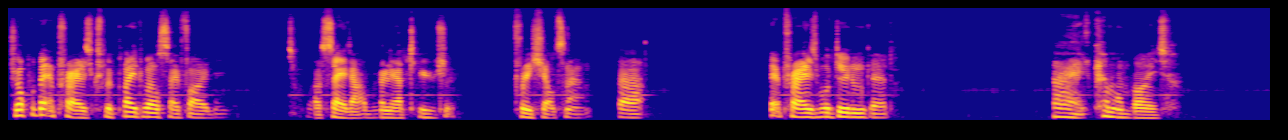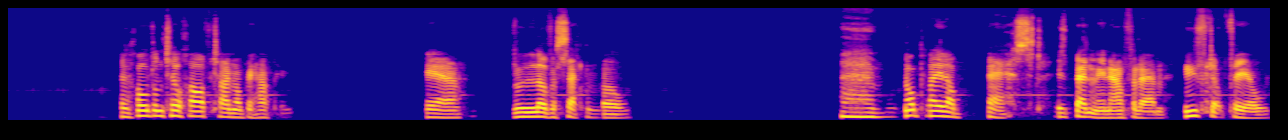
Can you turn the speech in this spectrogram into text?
Drop a bit of praise because we've played well so far. Well, I say that, we've only had two, three shots now. But a bit of praise will do them good. Alright, come on, boys. And hold until half time, I'll be happy. Yeah, love a second goal. Um, not played our best. It's Bentley now for them. Hoofed upfield.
